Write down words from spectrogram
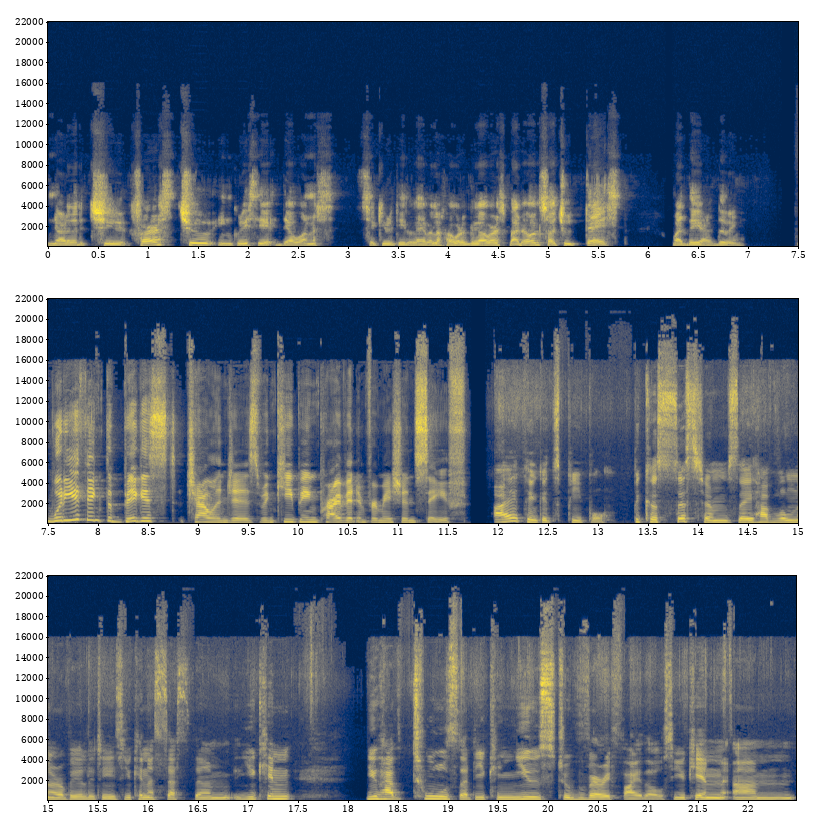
in order to first to increase the, the awareness security level of our Globers, but also to test what they are doing. What do you think the biggest challenge is when keeping private information safe? I think it's people because systems they have vulnerabilities. You can assess them. You can you have tools that you can use to verify those. You can um,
